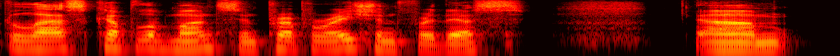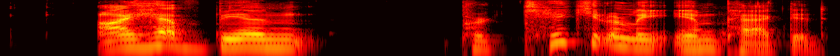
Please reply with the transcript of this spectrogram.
the last couple of months in preparation for this, um, I have been particularly impacted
